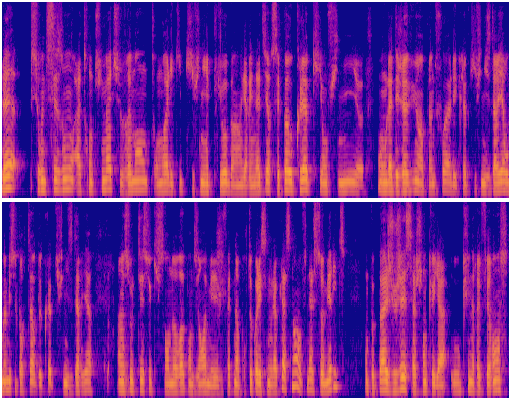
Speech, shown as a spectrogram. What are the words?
là, sur une saison à 38 matchs, vraiment, pour moi, l'équipe qui finit plus haut, ben, il n'y a rien à dire. C'est pas aux clubs qui ont fini. euh, on l'a déjà vu hein, plein de fois, les clubs qui finissent derrière, ou même les supporters de clubs qui finissent derrière, insulter ceux qui sont en Europe en disant Ouais, mais vous faites n'importe quoi, laissez-nous la place. Non, au final, ça mérite. On peut pas juger, sachant qu'il n'y a aucune référence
